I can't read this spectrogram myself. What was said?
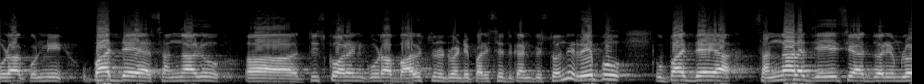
కూడా కొన్ని ఉపాధ్యాయ సంఘాలు తీసుకోవాలని కూడా భావిస్తున్నటువంటి పరిస్థితి కనిపిస్తోంది. రేపు ఉపాధ్యాయ సంఘాల జేఏసీ ఆధ్వర్యంలో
